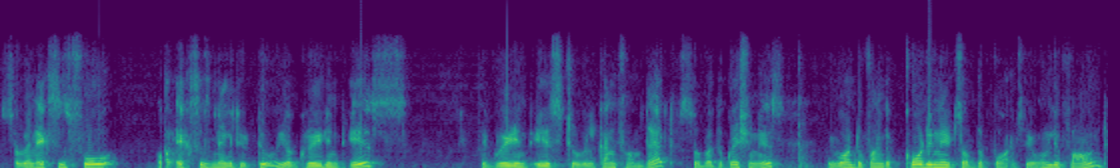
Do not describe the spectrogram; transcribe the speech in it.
So when x is 4 or x is negative 2, your gradient is, the gradient is 2. We'll confirm that. So, but the question is, we want to find the coordinates of the points. We only found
